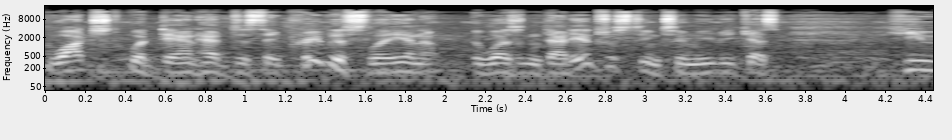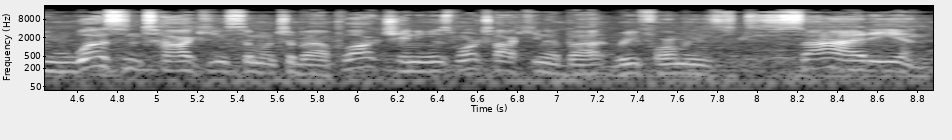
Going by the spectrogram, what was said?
watched what Dan had to say previously, and it wasn't that interesting to me because he wasn't talking so much about blockchain. He was more talking about reforming society and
